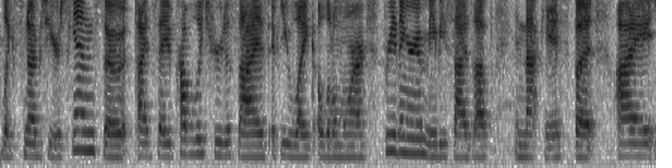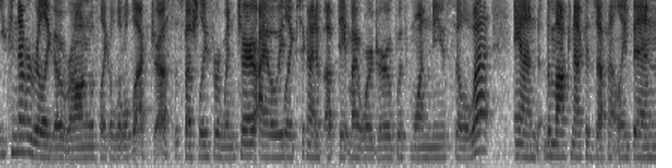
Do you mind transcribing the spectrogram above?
like snug to your skin, so I'd say probably true to size. If you like a little more breathing room, maybe size up in that case, but I, you can never really go wrong with like a little black dress, especially for winter. I always like to kind of update my wardrobe with one new silhouette and the mock neck has definitely been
